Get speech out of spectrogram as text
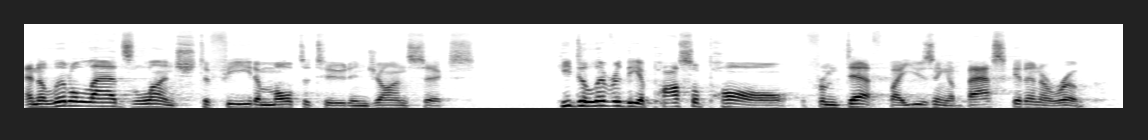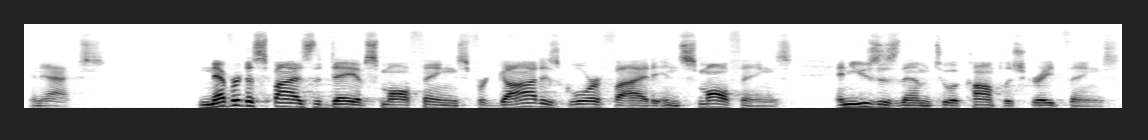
and a little lad's lunch to feed a multitude in John 6. He delivered the Apostle Paul from death by using a basket and a rope in Acts. Never despise the day of small things, for God is glorified in small things and uses them to accomplish great things.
